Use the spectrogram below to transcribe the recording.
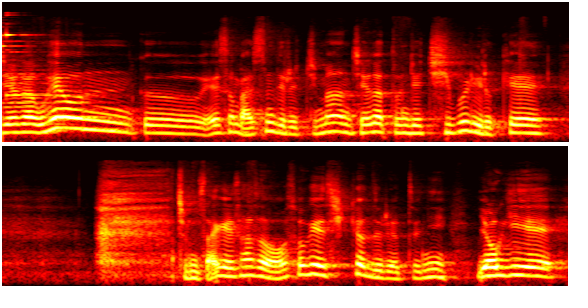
제가 회원 그에서 말씀드렸지만 제가 또 이제 집을 이렇게 좀 싸게 사서 소개시켜 드렸더니 여기에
